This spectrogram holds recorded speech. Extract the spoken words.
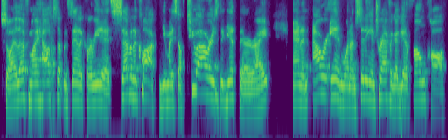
So I left my house up in Santa Clarita at seven o'clock give myself two hours to get there, right? And an hour in, when I'm sitting in traffic, I get a phone call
